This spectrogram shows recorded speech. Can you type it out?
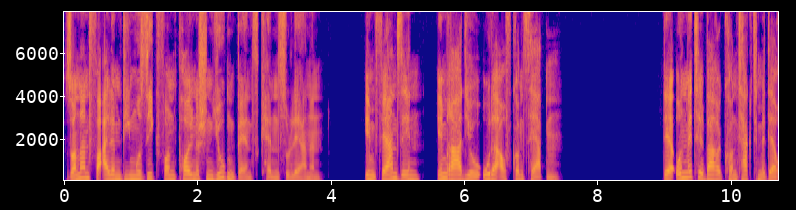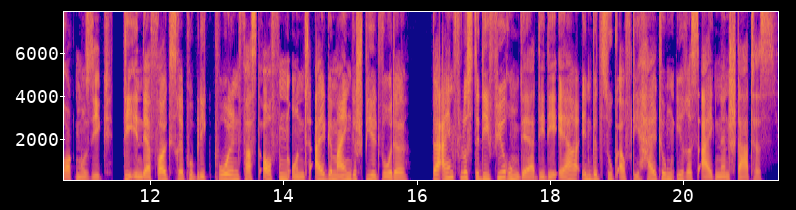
sondern vor allem die Musik von polnischen Jugendbands kennenzulernen. Im Fernsehen, im Radio oder auf Konzerten. Der unmittelbare Kontakt mit der Rockmusik, die in der Volksrepublik Polen fast offen und allgemein gespielt wurde, beeinflusste die Führung der DDR in Bezug auf die Haltung ihres eigenen Staates.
